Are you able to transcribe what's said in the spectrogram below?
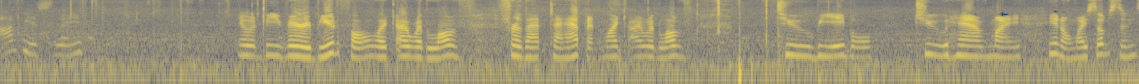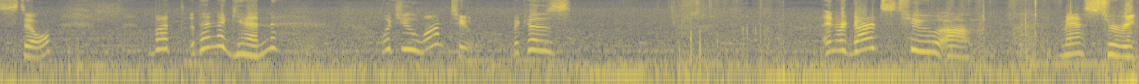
Obviously, it would be very beautiful. Like, I would love for that to happen. Like, I would love to be able to have my, you know, my substance still. But then again, would you want to? Because, in regards to um, mastering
